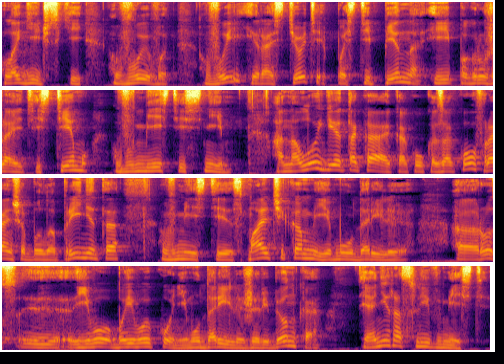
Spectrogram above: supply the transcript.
логический вывод, вы и растете постепенно и погружаетесь в тему вместе с ним. Аналогия такая, как у казаков, раньше было принято вместе с мальчиком, ему дарили э, рос э, его боевой конь, ему дарили же ребенка, и они росли вместе.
